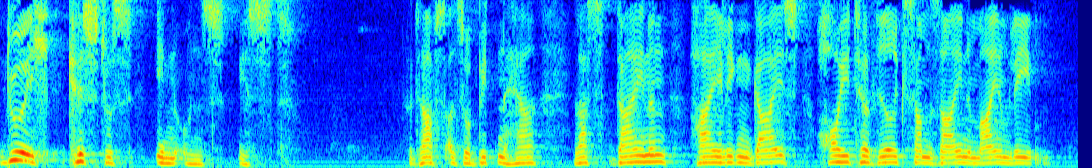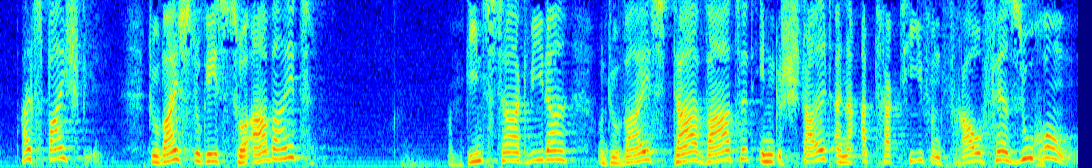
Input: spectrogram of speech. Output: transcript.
durch Christus in uns ist. Du darfst also bitten, Herr, lass deinen Heiligen Geist heute wirksam sein in meinem Leben. Als Beispiel. Du weißt, du gehst zur Arbeit am Dienstag wieder und du weißt, da wartet in Gestalt einer attraktiven Frau Versuchung.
